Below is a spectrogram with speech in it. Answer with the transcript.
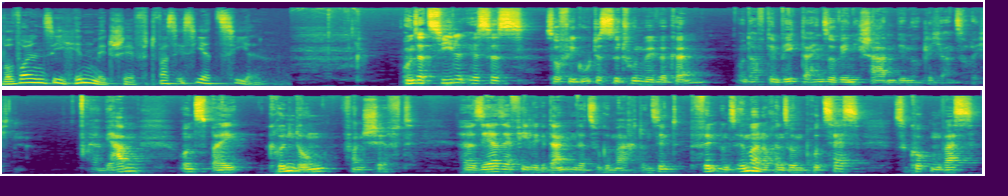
Wo wollen Sie hin mit Shift? Was ist Ihr Ziel? Unser Ziel ist es, so viel Gutes zu tun, wie wir können und auf dem Weg dahin so wenig Schaden wie möglich anzurichten. Äh, wir haben uns bei Gründung von Shift äh, sehr, sehr viele Gedanken dazu gemacht und sind, befinden uns immer noch in so einem Prozess zu gucken, was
